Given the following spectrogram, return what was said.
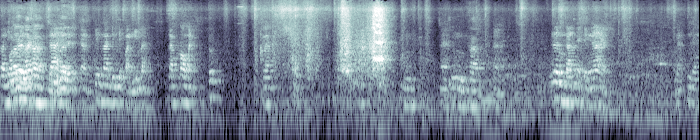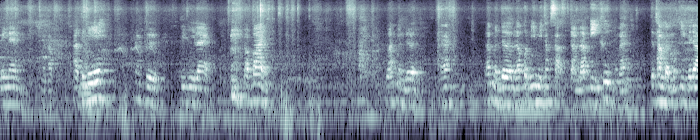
ตอนนี้เขาเริ่มเข้าใช่เลยอย่างที่หน้าดึงจากฝั่งนี้มารับเข้ามาปุ๊บนะ อืม นะ อืมครับ อ่า เริ่มรับเนี่ยจะง่ายนะยังไม่แน่นนะครับอะทีนี้นั่นคือวิธีแรกต่อไปรับเหมือนเดิมนะรับเหมือนเดิมแล้วคนนี้มีทักษะการรับดีขึ้นเห็นไหมจะทำแบบเมื่อกี้ไม่ได้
